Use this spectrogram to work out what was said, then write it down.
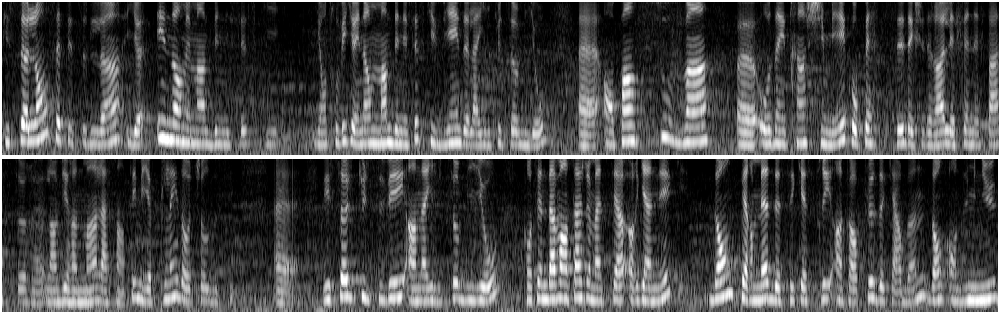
Puis selon cette étude-là, il y a énormément de bénéfices qui... Ils ont trouvé qu'il y a énormément de bénéfices qui viennent de l'agriculture bio. Euh, on pense souvent euh, aux intrants chimiques, aux pesticides, etc., l'effet néfaste sur euh, l'environnement, la santé, mais il y a plein d'autres choses aussi. les sols cultivés en agriculture bio contiennent davantage de matière organique, donc permettent de séquestrer encore plus de carbone. Donc, on diminue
